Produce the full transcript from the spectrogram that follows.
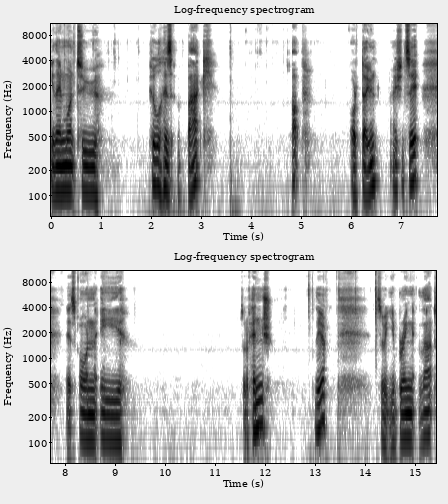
You then want to pull his back up or down, I should say. It's on a sort of hinge there. So you bring that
